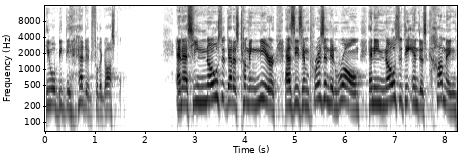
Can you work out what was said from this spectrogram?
He will be beheaded for the gospel. And as he knows that that is coming near, as he's imprisoned in Rome, and he knows that the end is coming,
